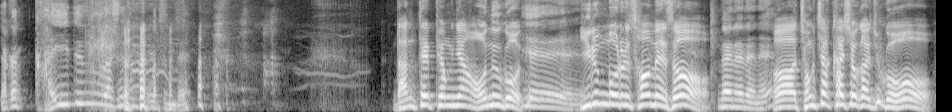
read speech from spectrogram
약간 가이드 하시는 분 같은데. 남태평양 어느 곳 예, 예, 예. 이름 모를 섬에서 네네네네. 어, 정착하셔가지고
